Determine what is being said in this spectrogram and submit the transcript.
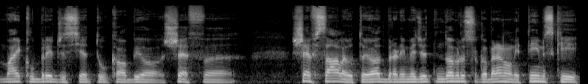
Michael Bridges je tu kao bio šef, eh, šef sale u toj odbrani, međutim dobro su ga branili timski,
